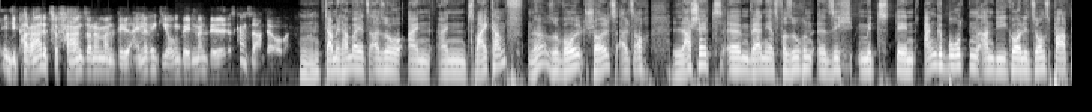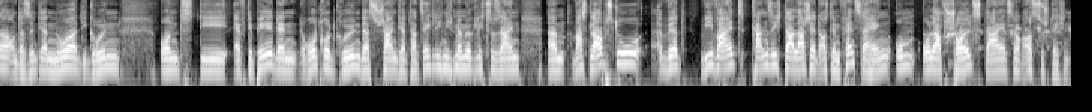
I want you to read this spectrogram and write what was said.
in die Parade zu fahren, sondern man will eine Regierung bilden, man will das Kanzleramt erobern. Mhm. Damit haben wir jetzt also einen Zweikampf, ne? sowohl Scholz als auch Laschet ähm, werden jetzt versuchen, äh, sich mit den Angeboten an die Koalitionspartner, und das sind ja nur die Grünen, und die FDP, denn Rot-Rot-Grün, das scheint ja tatsächlich nicht mehr möglich zu sein. Ähm, was glaubst du, wird, wie weit kann sich da Laschet aus dem Fenster hängen, um Olaf Scholz da jetzt noch auszustechen?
